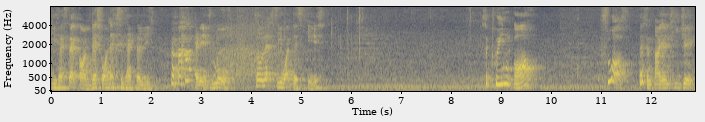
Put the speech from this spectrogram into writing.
he has stepped on this one accidentally and it's moved. So let's see what this is. It's a Queen of Swords. That's an INTJ.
